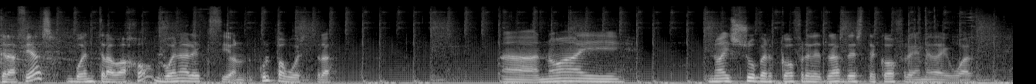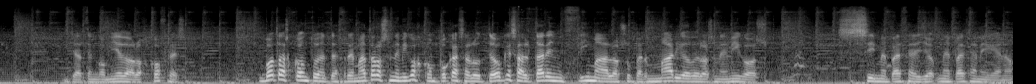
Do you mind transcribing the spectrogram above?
Gracias, buen trabajo, buena elección. Culpa vuestra. Ah, no hay... No hay super cofre detrás de este cofre, me da igual. Ya tengo miedo a los cofres. Botas contundentes. Remata a los enemigos con poca salud. Tengo que saltar encima a los Super Mario de los enemigos. Sí, me parece, yo, me parece a mí que no.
